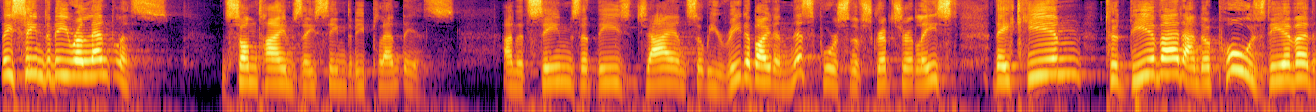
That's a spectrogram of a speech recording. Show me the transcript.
They seem to be relentless. And sometimes they seem to be plenteous. And it seems that these giants that we read about in this portion of Scripture, at least, they came to David and opposed David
